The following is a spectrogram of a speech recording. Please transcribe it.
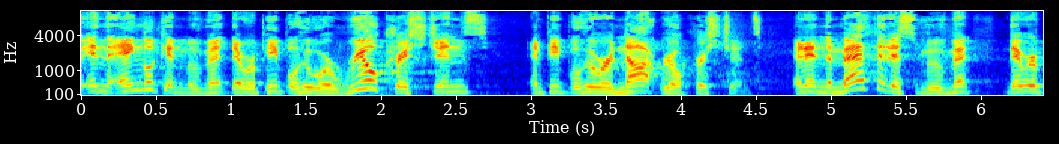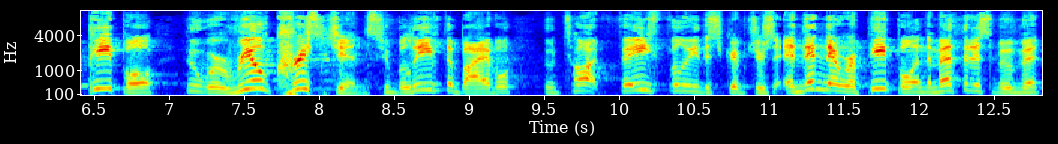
in the Anglican movement, there were people who were real Christians and people who were not real Christians. And in the Methodist movement, there were people who were real Christians who believed the Bible, who taught faithfully the scriptures. And then there were people in the Methodist movement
